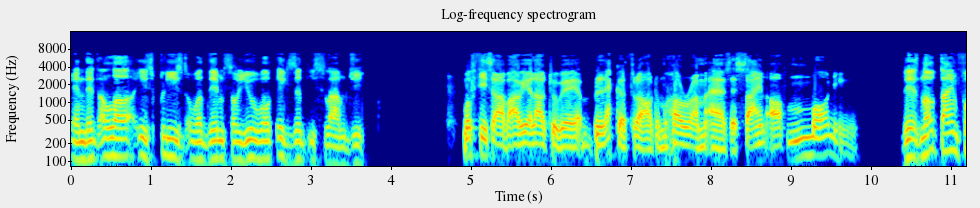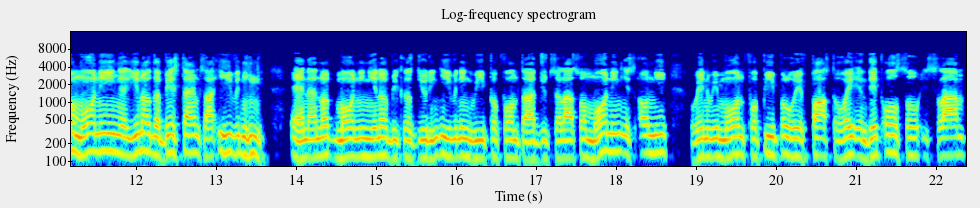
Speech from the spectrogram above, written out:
and that Allah is pleased with them, so you will exit Islam. G. Mufti Saab, are we allowed to wear black throughout Muharram as a sign of mourning? There's no time for mourning. Uh, you know, the best times are evening and uh, not morning, you know, because during evening we perform Tahajjud Salah. So mourning is only when we mourn for people who have passed away. And that also Islam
